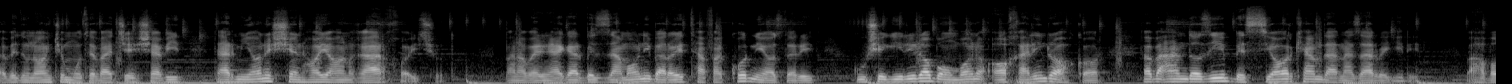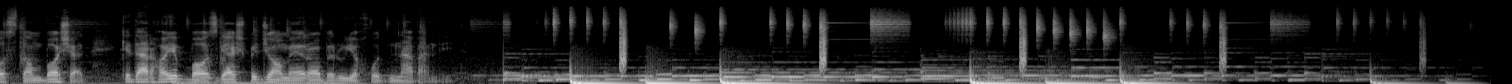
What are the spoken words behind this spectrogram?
و بدون آنکه متوجه شوید در میان شنهای آن غرق خواهید شد. بنابراین اگر به زمانی برای تفکر نیاز دارید گوشگیری را به عنوان آخرین راهکار و به اندازه بسیار کم در نظر بگیرید و حواستان باشد که درهای بازگشت به جامعه را به روی خود نبندید.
